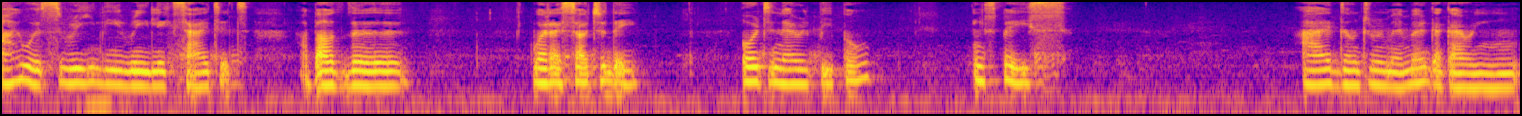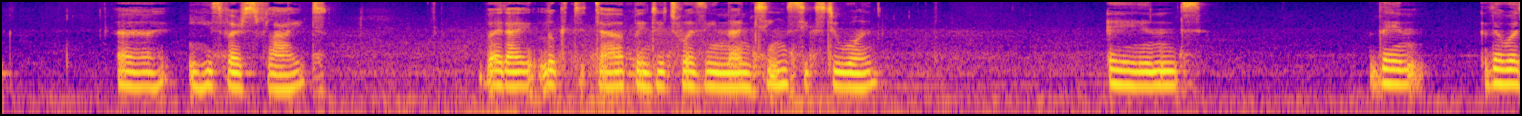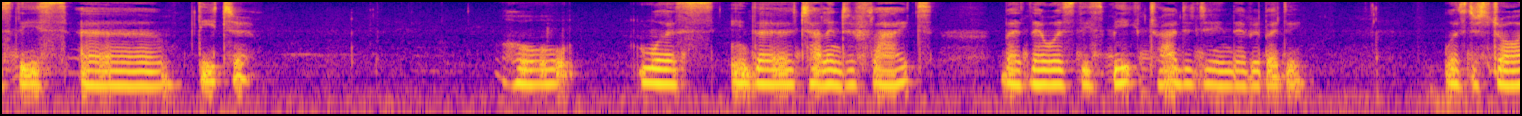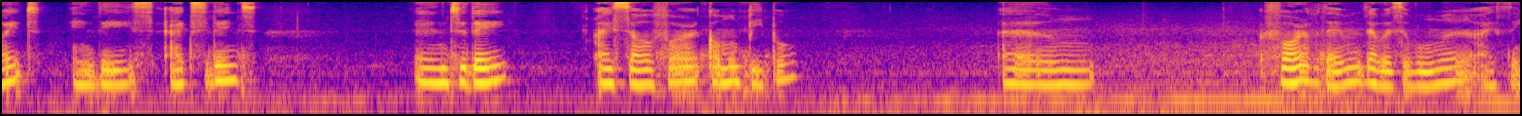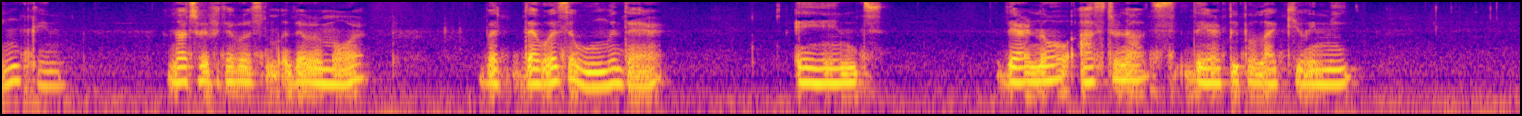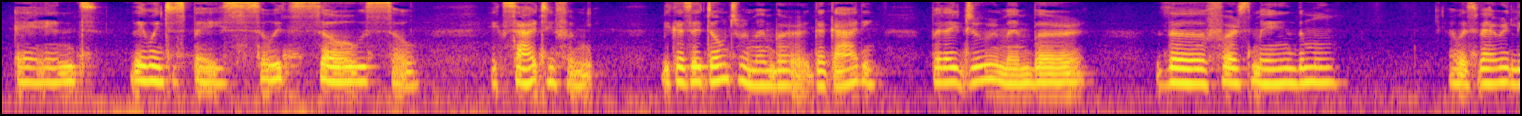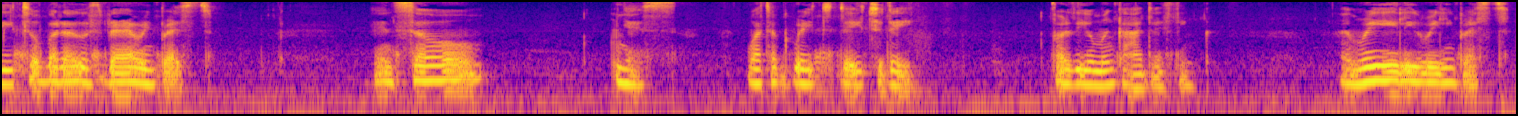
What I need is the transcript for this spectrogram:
I was really, really excited about the what I saw today. Ordinary people in space. I don't remember Gagarin uh, in his first flight, but I looked it up and it was in 1961. And then there was this uh, teacher who was in the Challenger flight, but there was this big tragedy and everybody was destroyed in this accident. And today I saw for common people. Um, four of them. There was a woman, I think, and I'm not sure if there was there were more, but there was a woman there, and there are no astronauts. There are people like you and me, and they went to space. So it's so so exciting for me because I don't remember Gagarin, but I do remember the first man in the moon. I was very little, but I was very impressed. And so, yes, what a great day today for the humankind, I think. I'm really, really impressed.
